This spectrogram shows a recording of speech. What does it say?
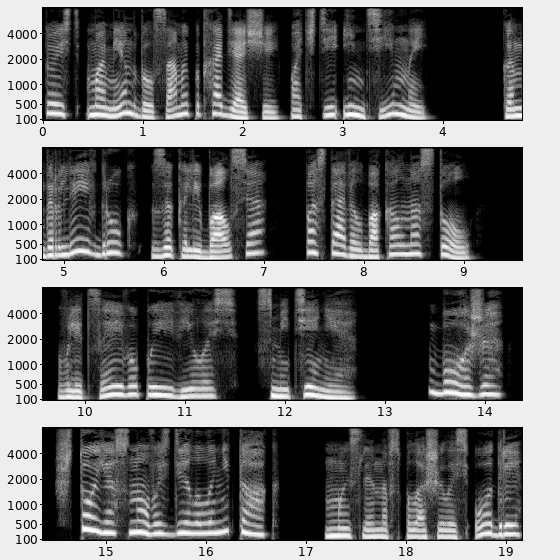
то есть момент был самый подходящий, почти интимный. Кандерлей вдруг заколебался, поставил бокал на стол. В лице его появилось смятение. «Боже, что я снова сделала не так?» Мысленно всполошилась Одри,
